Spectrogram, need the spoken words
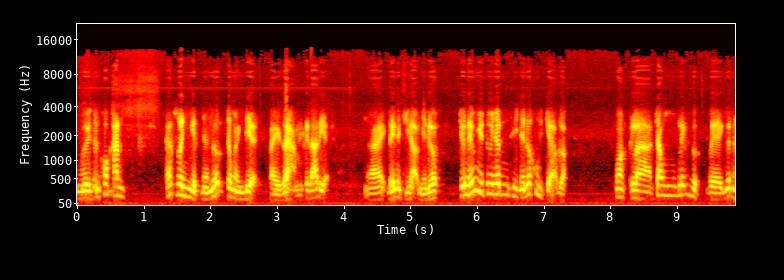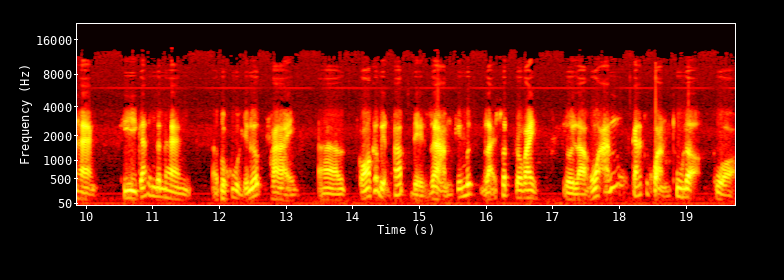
người dân khó khăn, các doanh nghiệp nhà nước trong ngành điện phải giảm cái giá điện. Đấy, đấy là chỉ đạo nhà nước. Chứ nếu như tư nhân thì nhà nước không thể chỉ đạo được. Hoặc là trong lĩnh vực về ngân hàng thì các ngân hàng thuộc khu vực nhà nước phải à, có các biện pháp để giảm cái mức lãi suất cho vay rồi là hoãn các cái khoản thu nợ của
